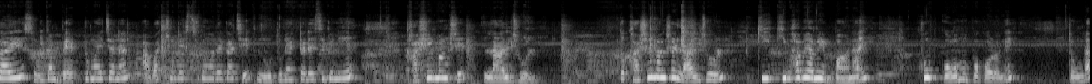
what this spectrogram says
guys, welcome back to my channel. আবার চলে এসেছি তোমাদের কাছে নতুন একটা রেসিপি নিয়ে। খাসির মাংসের লাল ঝোল। তো খাসির মাংসের লাল ঝোল কি কীভাবে আমি বানাই, খুব কম উপকরণে তোমরা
